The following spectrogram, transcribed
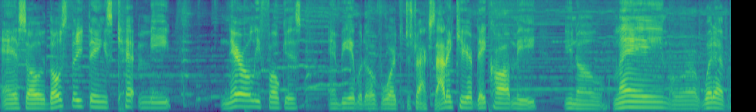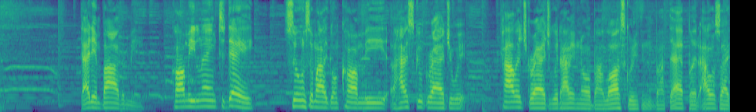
and so those three things kept me narrowly focused and be able to avoid the distractions. I didn't care if they called me you know, lame or whatever. That didn't bother me. Call me lame today. Soon somebody's gonna call me a high school graduate, college graduate. I didn't know about law school or anything about that, but I was like,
